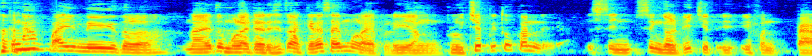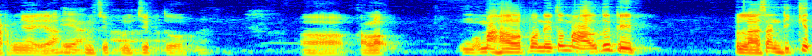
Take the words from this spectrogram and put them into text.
kenapa ini gitu loh nah itu mulai dari situ akhirnya saya mulai beli yang blue chip itu kan sing- single digit e- even pairnya ya Iya. blue chip blue chip tuh Eh, kalau mahal pun itu mahal tuh di belasan dikit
